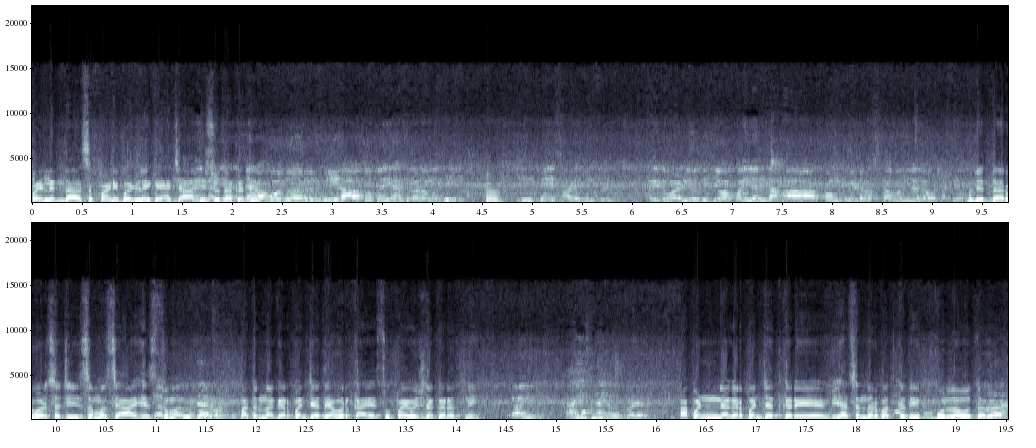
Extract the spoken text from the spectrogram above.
पहिल्यांदा असं पाणी भरलंय की ह्याच्या आधी सुद्धा कधी? अगोदर मी राहत होतो याच गडामध्ये हां. तीन ते साडेतीन फीट हाईट वाढली होती. जेव्हा पहिल्यांदा हा कॉन्क्रीट रस्ता बनलेला होता तेव्हा. म्हणजे दरवर्षाची ही समस्या आहेच तुम्हाला. दरवर्षी. मात्र नगरपंचायत यावर कायच उपाययोजना करत नाही. काही नाही. काहीच नाही उपाय. आपण नगरपंचायतकडे ह्या संदर्भात कधी बोललं होतं का?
